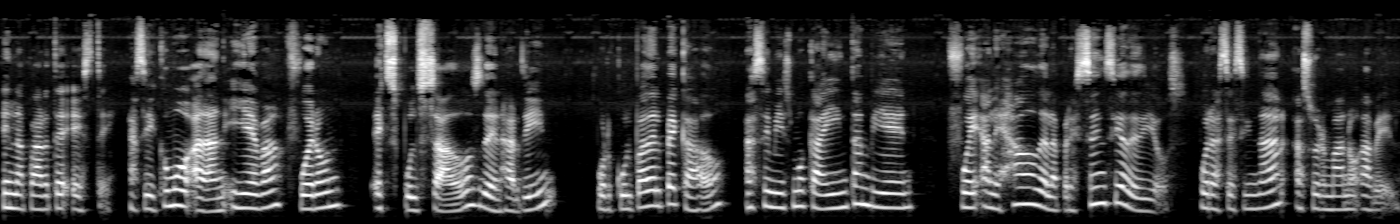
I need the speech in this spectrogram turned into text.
en la parte este. Así como Adán y Eva fueron expulsados del jardín por culpa del pecado, asimismo Caín también fue alejado de la presencia de Dios por asesinar a su hermano Abel.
